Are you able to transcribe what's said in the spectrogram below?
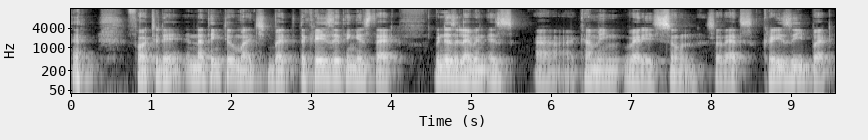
for today. Nothing too much, but the crazy thing is that Windows 11 is uh, coming very soon. So that's crazy, but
